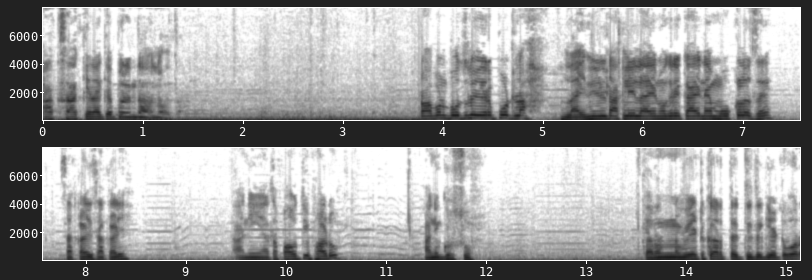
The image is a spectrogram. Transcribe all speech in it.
आग साके नाक्यापर्यंत आला होता. आपण पोहोचलो एअरपोर्टला लाईनीला टाकली लाईन वगैरे काय नाही मोकळंच आहे. सकाळी सकाळी. आणि आता पावती फाडू आणि घुसू. कारण वेट करतायत तिथे गेटवर.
